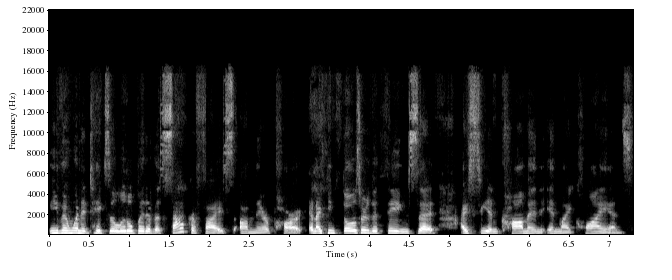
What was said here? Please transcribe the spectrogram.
even when it takes a little bit of a sacrifice on their part. And I think those are the things that I see in common in my clients.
